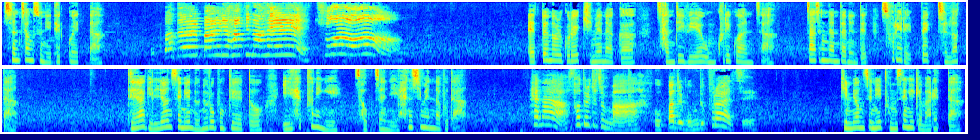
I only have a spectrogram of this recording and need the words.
신창순이 대꾸했다. 오빠들 빨리 하기나 해. 추워. 앳된 얼굴에 김혜나가 잔디 위에 웅크리고 앉아 짜증난다는 듯 소리를 빽 질렀다. 대학 1년생의 눈으로 보기에도 이 해프닝이 적잖이 한심했나 보다. 해나야, 서둘지 좀 마. 오빠들 몸도 풀어야지. 김명진이 동생에게 말했다.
